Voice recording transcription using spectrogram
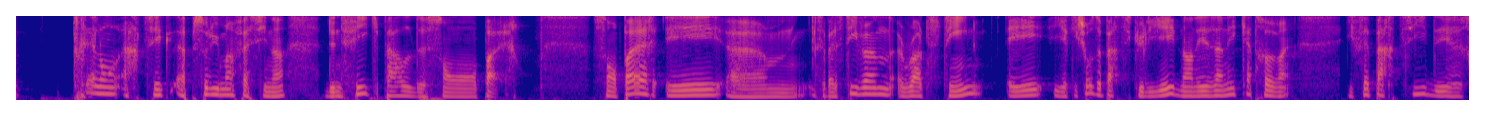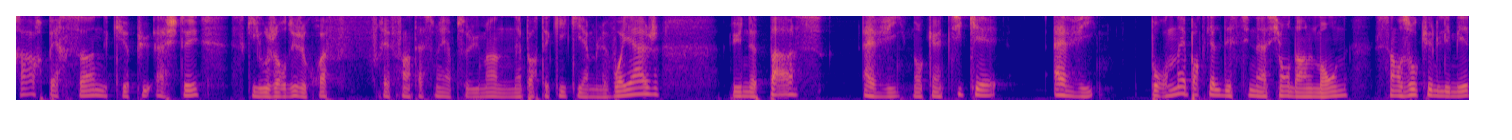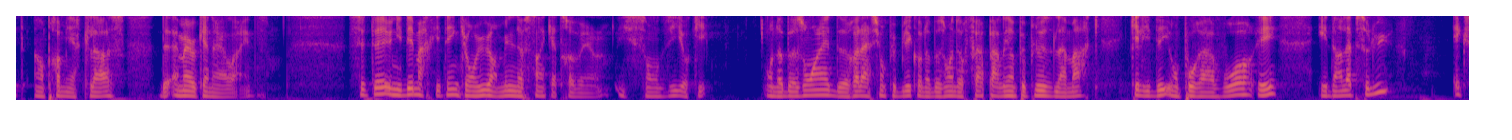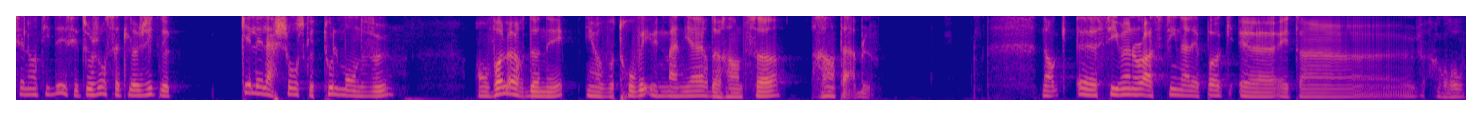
très long article, absolument fascinant, d'une fille qui parle de son père. Son père est, euh, s'appelle Steven Rothstein et il y a quelque chose de particulier dans les années 80. Il fait partie des rares personnes qui a pu acheter ce qui aujourd'hui, je crois, ferait fantasmer absolument n'importe qui qui aime le voyage, une passe à vie, donc un ticket à vie pour n'importe quelle destination dans le monde, sans aucune limite, en première classe de American Airlines. C'était une idée marketing qu'ils ont eue en 1981. Ils se sont dit, OK, on a besoin de relations publiques, on a besoin de faire parler un peu plus de la marque, quelle idée on pourrait avoir, et, et dans l'absolu, excellente idée, c'est toujours cette logique de quelle est la chose que tout le monde veut, on va leur donner et on va trouver une manière de rendre ça rentable. Donc, euh, Steven Rothstein à l'époque euh, est un, en gros,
